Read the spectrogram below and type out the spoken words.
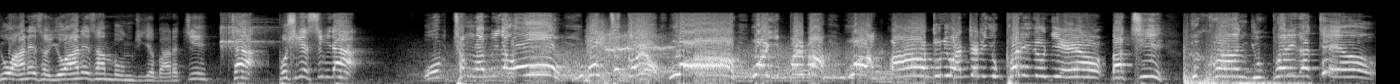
요 안에서 요 안에서 한번 움직여봐 알았지? 자 보시겠습니다. 엄청납니다. 오 엄청 커요. 와와 이빨 봐와아 눈이 완전히 육파리 눈이에요. 마치 흑화한 육파리 같아요.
